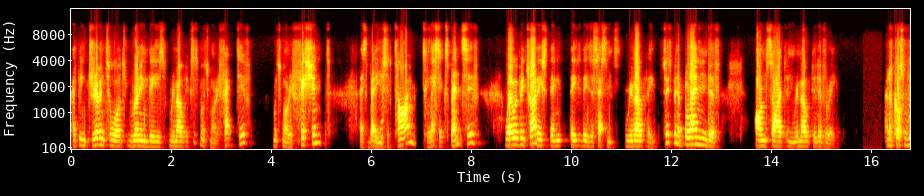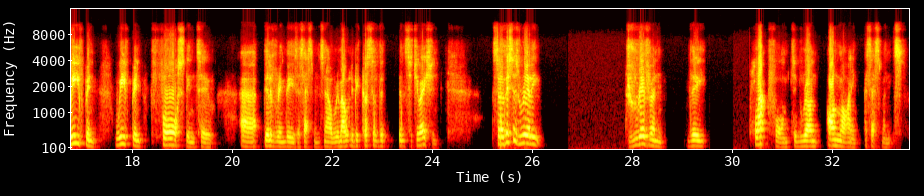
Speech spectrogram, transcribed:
has been driven towards running these remotely because it's much more effective, much more efficient, it's better yeah. use of time, it's less expensive. Where we've been trying these things, these, these assessments remotely. So it's been a blend of on-site and remote delivery. And of course, we've been we've been forced into uh, delivering these assessments now remotely because of the situation. So this has really driven the platform to run online assessments.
